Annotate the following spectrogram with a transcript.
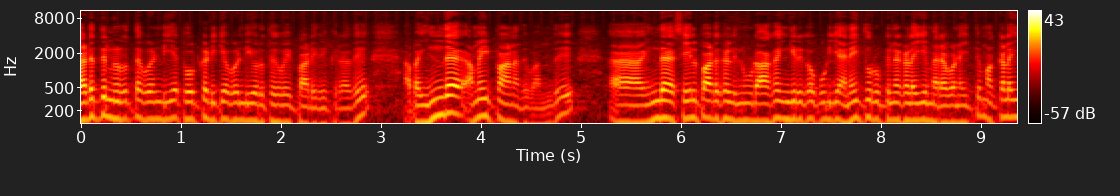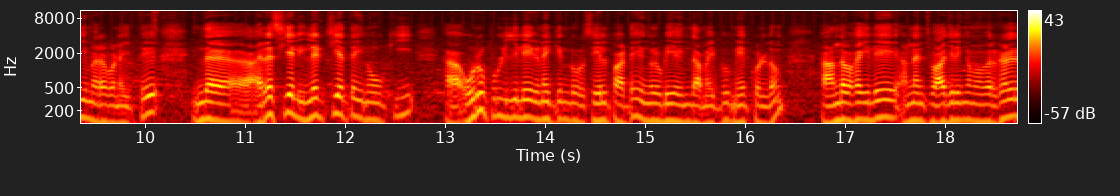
தடுத்து நிறுத்த வேண்டிய தோற்கடிக்க வேண்டிய ஒரு தேவைப்பாடு இருக்கிறது. அப்போ இந்த அமைப்பானது வந்து இந்த செயல்பாடுகளினூடாக இங்கு இருக்கக்கூடிய அனைத்து உறுப்பினர்களையும் அரவணைத்து மக்களையும் அரவணைத்து இந்த அரசியல் இலட்சியத்தை நோக்கி ஒரு புள்ளியிலே இணைக்கின்ற ஒரு செயல்பாட்டை எங்களுடைய இந்த அமைப்பு மேற்கொள்ளும். அந்த வகையிலே அண்ணன் சுவாஜிலிங்கம் அவர்கள்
